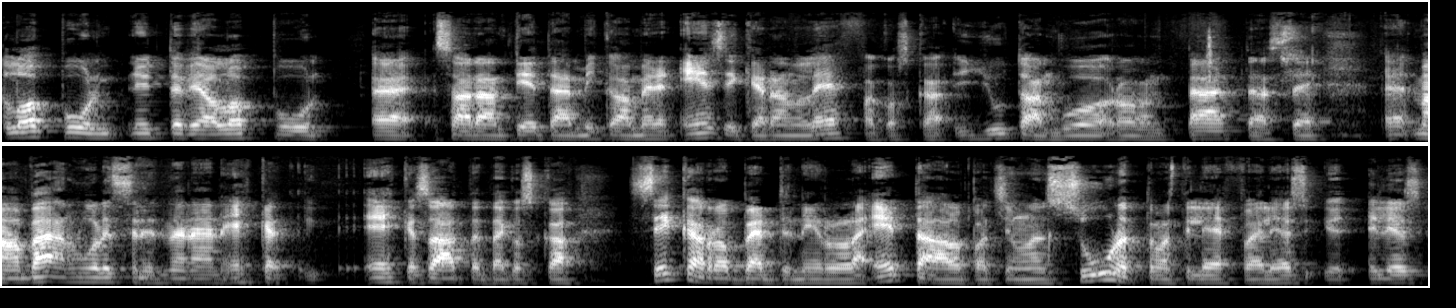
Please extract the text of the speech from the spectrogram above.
Loppuun, nyt vielä loppuun saadaan tietää, mikä on meidän ensi kerran leffa, koska Jutan vuoro on päättää se. Mä oon vähän huolissani, että mä näen ehkä, ehkä saa tätä, koska sekä Robert De Nirolla että Al Pacinolla on suunnattomasti leffa, eli jos, eli jos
